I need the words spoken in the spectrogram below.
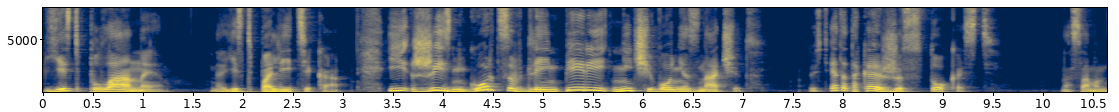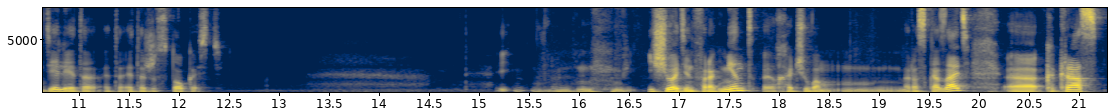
есть планы, да, есть политика. И жизнь горцев для империи ничего не значит. То есть это такая жестокость. На самом деле это, это, это жестокость. Еще один фрагмент э, хочу вам рассказать. Э, как раз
